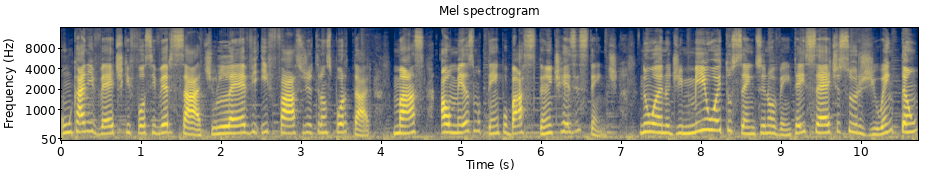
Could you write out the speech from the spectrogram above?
um canivete que fosse versátil, leve e fácil de transportar, mas ao mesmo tempo bastante resistente. No ano de 1897 surgiu então,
